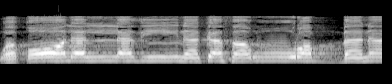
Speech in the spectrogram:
وقال الذين كفروا ربنا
